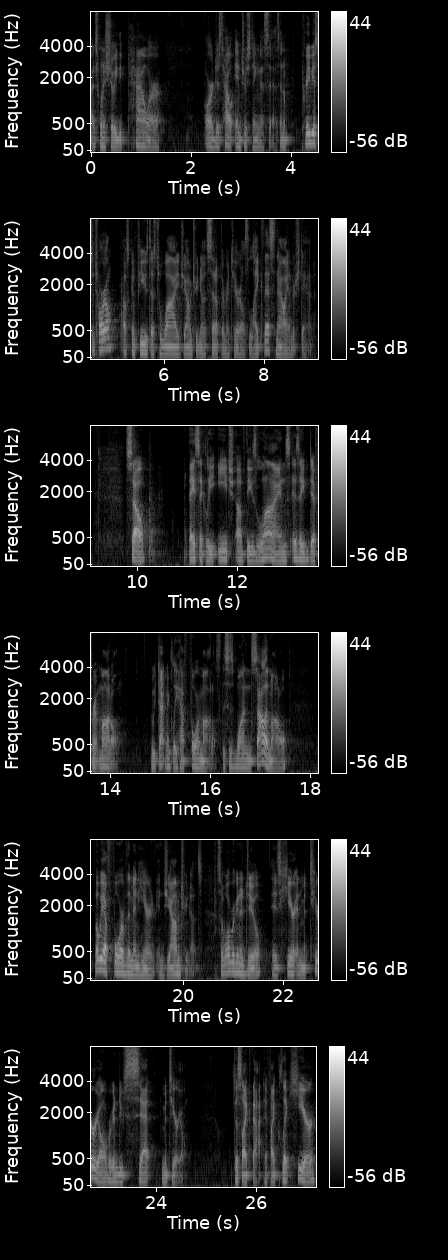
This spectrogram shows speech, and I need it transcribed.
I just wanna show you the power or just how interesting this is. In a previous tutorial, I was confused as to why geometry nodes set up their materials like this. Now I understand. So basically each of these lines is a different model. We technically have four models. This is one solid model, but we have four of them in here in geometry nodes. So what we're gonna do is here in material, we're gonna do set material, just like that. If I click here,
